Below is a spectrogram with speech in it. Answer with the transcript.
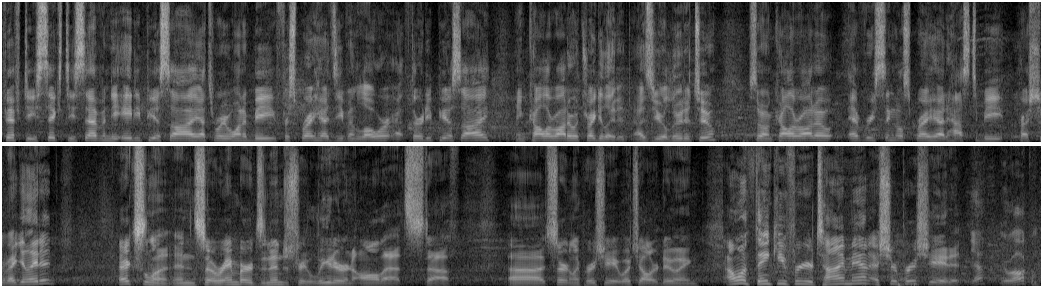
50, 60, 70, 80 PSI, that's where we want to be. For spray heads, even lower at 30 PSI. In Colorado, it's regulated, as you alluded to. So in Colorado, every single spray head has to be pressure regulated. Excellent, and so Rain Bird's an industry leader in all that stuff. Uh, certainly appreciate what y'all are doing. I want to thank you for your time, man. I sure appreciate it. Yeah, you're welcome.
